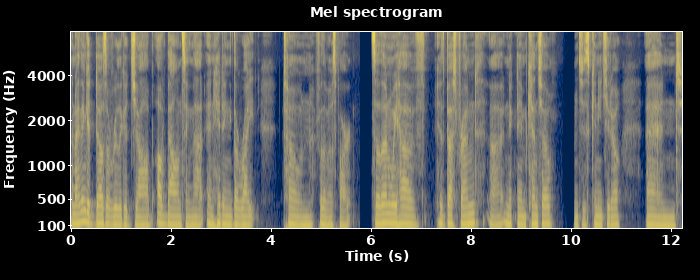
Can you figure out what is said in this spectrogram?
And I think it does a really good job of balancing that and hitting the right tone for the most part. So then we have his best friend, uh, nicknamed Kencho, which is Kenichiro, and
